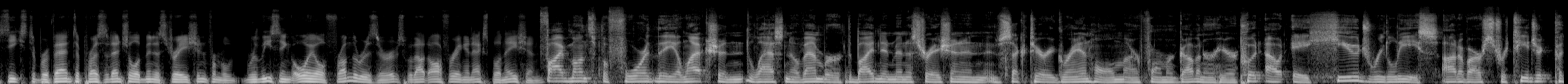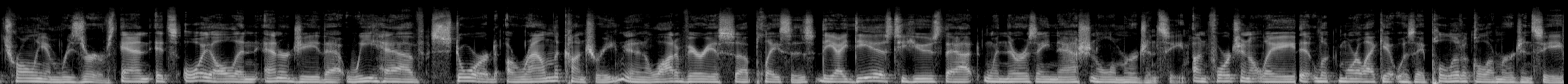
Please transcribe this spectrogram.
seeks to prevent a presidential administration from releasing oil from the reserves without offering an explanation. Five months before the election last November, the Biden administration and Secretary Granholm, our former governor here, put out a huge release out of our strategic petroleum reserves. And it's oil and energy that we have stored around the country in a lot of various uh, places. The idea is to use that when there is a national emergency. Unfortunately, it looked more like it was a political emergency.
